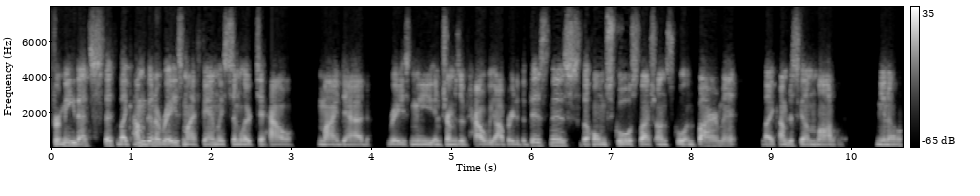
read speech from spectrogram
for me, that's that like I'm gonna raise my family similar to how my dad raised me in terms of how we operated the business, the homeschool slash unschool environment. Like I'm just gonna model it you know?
